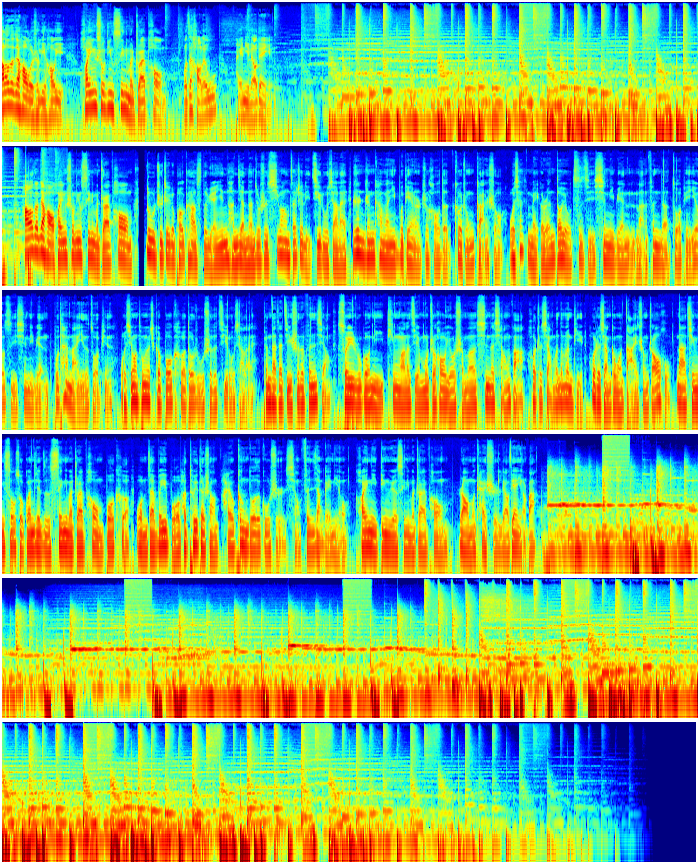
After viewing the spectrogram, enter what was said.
Hello，大家好，我是李浩义，欢迎收听 Cinema Drive Home，我在好莱坞陪你聊电影。Hello，大家好，欢迎收听 Cinema Drive Home。录制这个 podcast 的原因很简单，就是希望在这里记录下来认真看完一部电影之后的各种感受。我相信每个人都有自己心里边满分的作品，也有自己心里边不太满意的作品。我希望通过这个播客都如实的记录下来，跟大家及时的分享。所以，如果你听完了节目之后有什么新的想法，或者想问的问题，或者想跟我打一声招呼，那请你搜索关键字 “Cinema Drive Home” 播客。我们在微博和 Twitter 上还有更多的故事想分享给你哦，欢迎你订阅 Cinema Drive Home，让我们开始聊电影吧。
